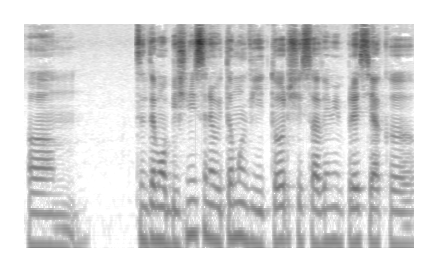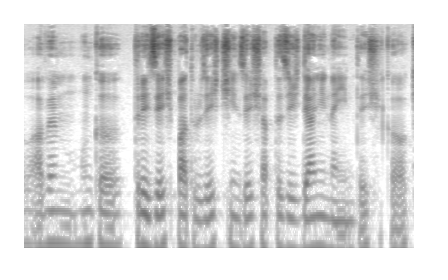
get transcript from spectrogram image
Um, suntem obișnuiți să ne uităm în viitor și să avem impresia că avem încă 30, 40, 50, 70 de ani înainte și că, ok,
